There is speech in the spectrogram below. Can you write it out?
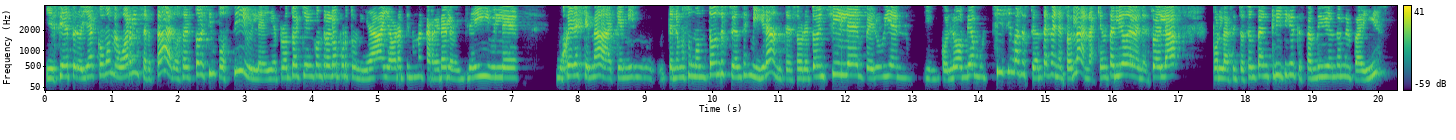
Y decía, pero ya, ¿cómo me voy a reinsertar? O sea, esto es imposible. Y de pronto aquí encontró la oportunidad y ahora tiene una carrera increíble mujeres que nada, que tenemos un montón de estudiantes migrantes, sobre todo en Chile, en Perú y en, Colombia, muchísimas estudiantes venezolanas que han salido de Venezuela por la situación tan crítica que están viviendo en el país.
